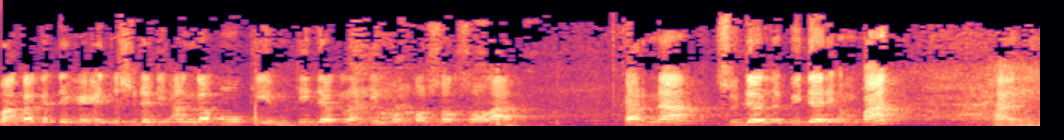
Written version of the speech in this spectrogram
maka ketika itu sudah dianggap mukim, tidak lagi mengkosor sholat. Karena sudah lebih dari empat hari.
